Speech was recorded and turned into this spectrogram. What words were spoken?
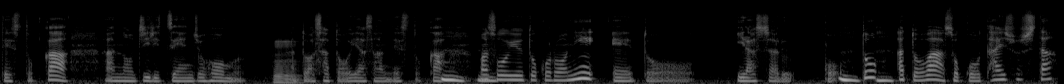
ですとかあの自立援助ホーム、うん。あとは里親さんですとか、うんまあ、そういうところに、えー、といらっしゃる子と、うんうん。あとはそこを退所した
